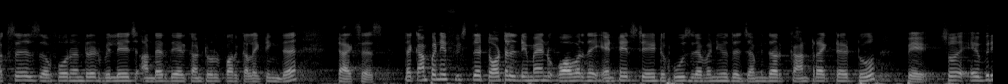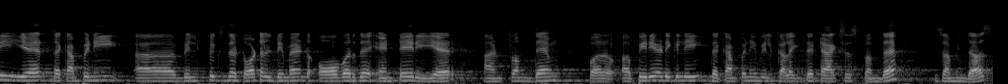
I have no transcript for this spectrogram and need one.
access 400 village under their control for collecting the taxes. The company fixed the total demand over the entire state whose revenue the Zamindar contracted to pay. So every year the company uh, will fix the total demand over the entire year and from them for uh, periodically the company will collect the taxes from the zamindars.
